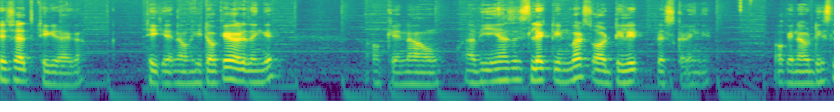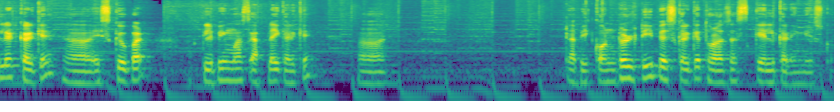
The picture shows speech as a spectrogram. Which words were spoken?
ये शायद ठीक रहेगा। ठीक है नाउ हिट ओके कर देंगे। ओके नाउ अभी यहाँ से सिलेक्ट इनवर्स और डिलीट प्रेस करेंगे। ओके नाउ डिसलेक्ट करके इसके ऊपर क्लिपिंग मास्क अप्लाई करके अभी कंट्रोल टी प्रेस करके थोड़ा सा स्केल करेंगे इसको।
